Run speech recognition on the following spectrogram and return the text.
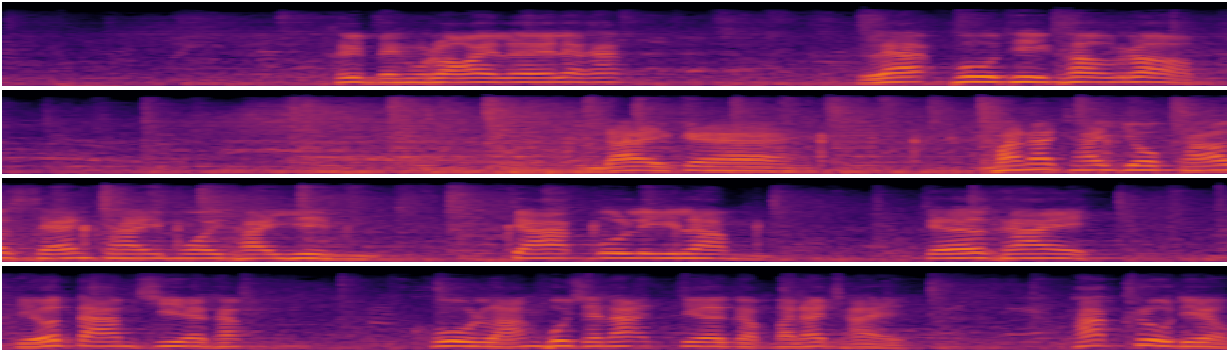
ขึ้นเป็นร้อยเลยแล้วครับ และผู้ที่เข้ารอบ ได้แก่มณชัยโยกขาวแสนชัยมวยไทยยิมจากบุรีรัมย์เจอใคร เดี๋ยวตามเชียร์ครับ คู่หลังผู้ชนะเจอกับมณชัย พักครู่เดียว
